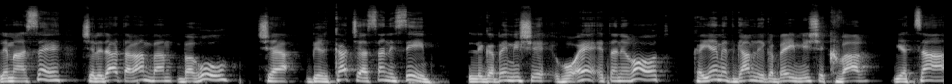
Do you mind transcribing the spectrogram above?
למעשה, שלדעת הרמב"ם, ברור שהברכת שעשה ניסים לגבי מי שרואה את הנרות, קיימת גם לגבי מי שכבר יצא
